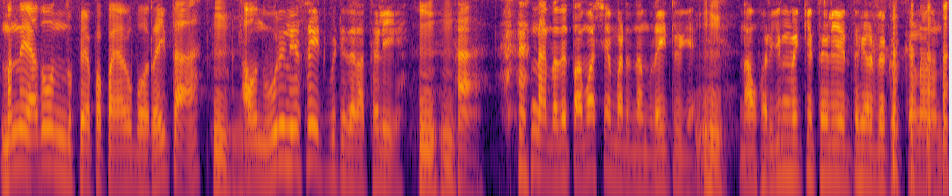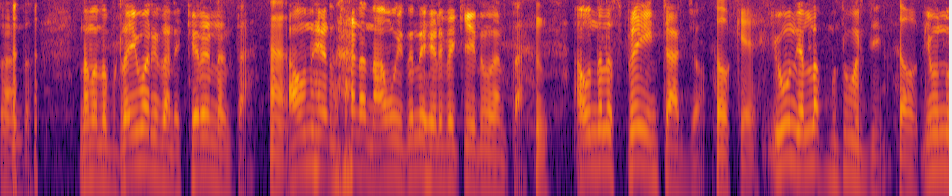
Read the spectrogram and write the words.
ಮೊನ್ನೆ ಯಾವುದೋ ಒಂದು ಪೇ- ಪಾಪ ಯಾರೊಬ್ಬ ಒಬ್ಬ ರೈತ ಅವನ ಊರಿನ ಹೆಸರೇ ಇಟ್ಬಿಟ್ಟಿದ್ದಾರೆ ಆ ತಳಿಗೆ. ಹಾ. ನಾನು ಅದೇ ತಮಾಷೆ ಮಾಡಿದೆ ನಮ್ಮ ರೈತರಿಗೆ ನಾವು ಹೊರಗಿನ ಮೇಕೆ ತಳಿ ಅಂತ ಹೇಳ್ಬೇಕು ಕಣ ಅಂತ ಅಂತ ನಮ್ಮಲ್ಲಿ ಒಬ್ಬ ಡ್ರೈವರ್ ಇದ್ದಾನೆ ಕಿರಣ್ ಅಂತ. ಅವನು ಹೇಳ್ದ ಅಣ್ಣ ನಾವು ಇದನ್ನೇ ಹೇಳ್ಬೇಕೇನು ಅಂತ. ಅವನೆಲ್ಲ ಸ್ಪ್ರೇ ಇನ್ಚಾರ್ಜ್ ಓಕೆ. ಇವನ್ನೆಲ್ಲ ಮುತುವರ್ಜಿ. Okay. ಇವನು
